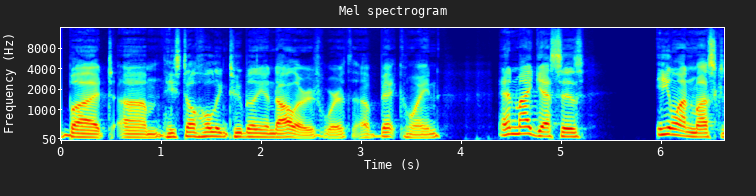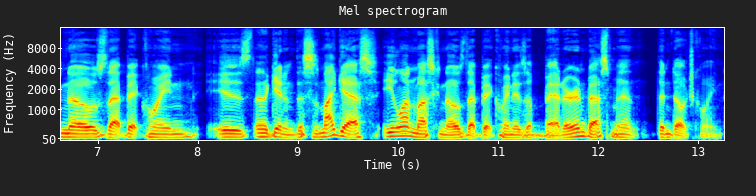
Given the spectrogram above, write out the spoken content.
but um, he's still holding $2 billion worth of Bitcoin. And my guess is Elon Musk knows that Bitcoin is, and again, this is my guess. Elon Musk knows that Bitcoin is a better investment than Dogecoin.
